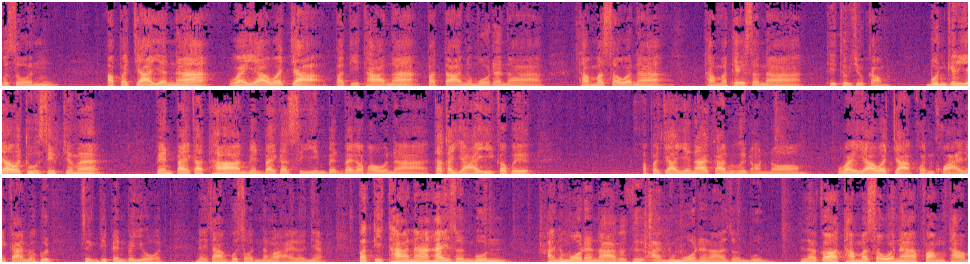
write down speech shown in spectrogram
กุศล อปจายนะวายาวจะ ปฏิทานะ ปตานุโมทนา ธรรมสวนะ ธรรมเทศนาที่ถูกชุกรรม บุญกิริยาวัตถุสิบใช่ไหม เป็นไปกับทาน เป็นไปกับศีล เป็นไปกับภาวนา ถ้าขยายอีกก็คืออปจายนะการประพฤติอ่อนน้อมวายาวจะขวนขวายในการประพฤติสิ่งที่เป็นประโยชน์ในทางกุศลทั้งหลายเหล่านี้ปฏิทานะให้ส่วนบุญ อนุโมทนาก็คืออนุโมทนาส่วนบุญ แล้วก็ธรรมสวนาฟังธรรม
